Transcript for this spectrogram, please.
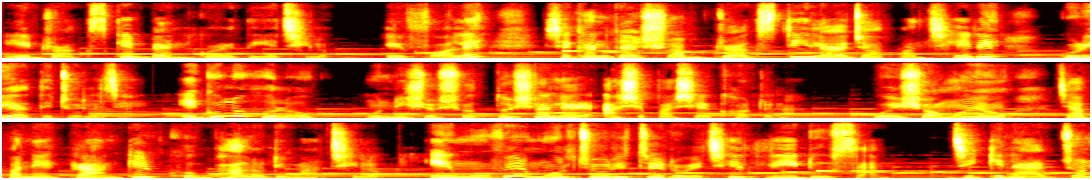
এই ড্রাগসকে ব্যান করে দিয়েছিল। এর ফলে সেখানকার সব ড্রাগস ডিলার জাপান ছেড়ে কোরিয়াতে চলে যায়। এগুলো হলো উনিশশো সত্তর সালের আশেপাশের ঘটনা। ওই সময়েও জাপানের ক্রাঙ্কের খুব ভালো ডিমান্ড ছিল। এই মুভির মূল চরিত্রে রয়েছে লি ডুস্যান যে কিনা একজন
